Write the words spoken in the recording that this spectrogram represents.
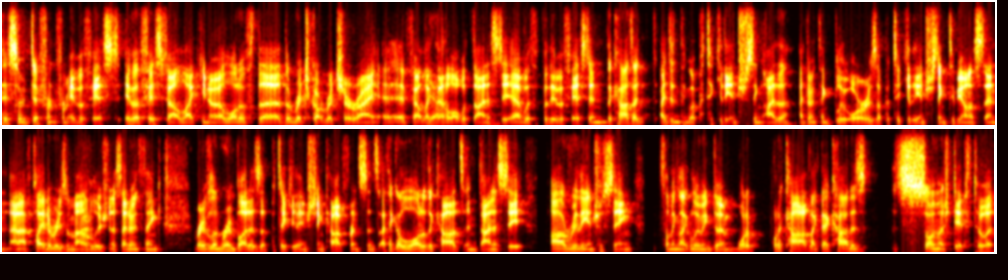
they're so different from Everfest. Everfest felt like you know a lot of the the rich got richer, right? It felt like yeah. that a lot with Dynasty, uh, with with Everfest, and the cards I, I didn't think were particularly interesting either. I don't think Blue Auras are particularly interesting to be honest, and and I've played a reasonable amount of Illusionist. I don't think Ravelin Runeblood is a particularly interesting card, for instance. I think a lot of the cards in Dynasty are really interesting, something like Looming Doom. What a what a card! Like that card is so much depth to it.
